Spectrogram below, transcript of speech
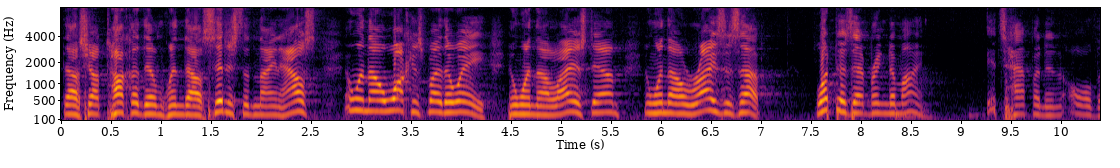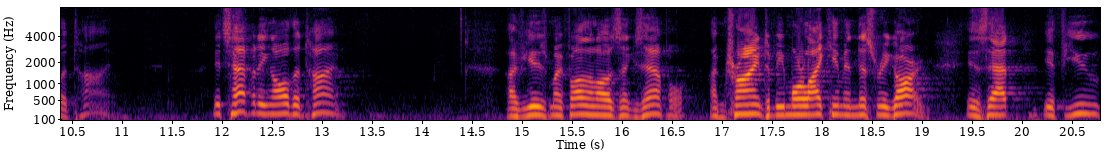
Thou shalt talk of them when thou sittest in thine house, and when thou walkest by the way, and when thou liest down, and when thou risest up. What does that bring to mind? It's happening all the time. It's happening all the time. I've used my father in law as an example. I'm trying to be more like him in this regard. Is that if you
